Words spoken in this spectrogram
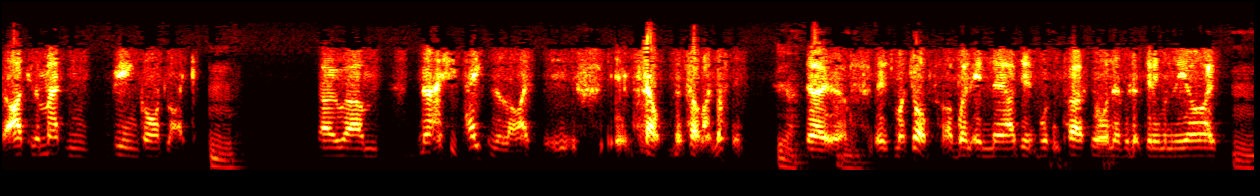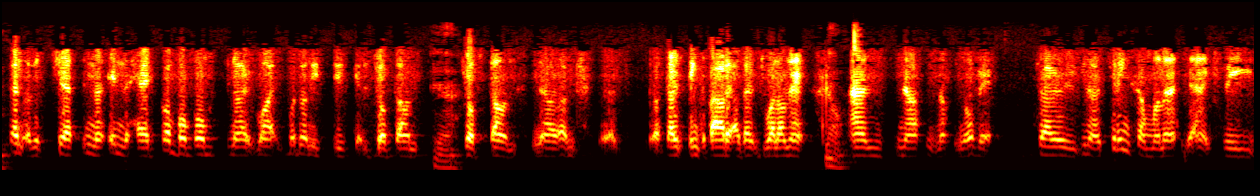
that I can imagine being godlike. mm, So, um, you know, actually taking a life, it, it felt it felt like nothing. yeah, You know, it's my job. I went in there. I didn't. It wasn't personal. I never looked anyone in the eye. Mm. Centre of the chest, in the in the head. Boom, boom, boom. You know, right. What do I need to do to get the job done? yeah, Job's done. You know, I'm, uh, I don't think about it. I don't dwell on it. no, And you know, I think nothing of it. So, you know, killing someone actually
